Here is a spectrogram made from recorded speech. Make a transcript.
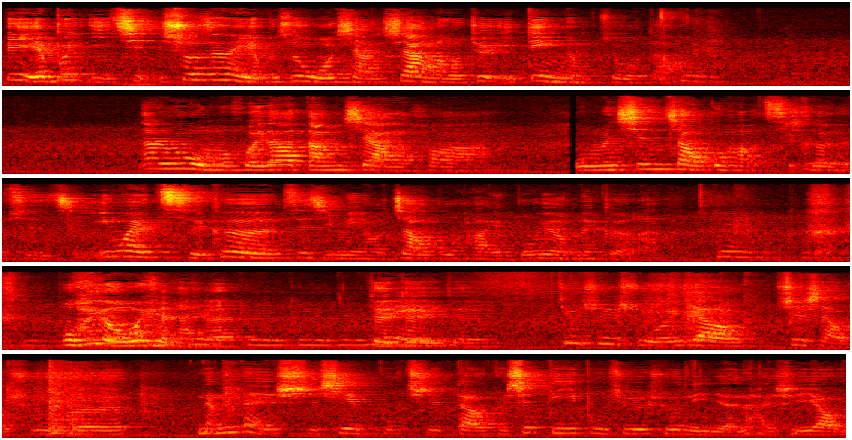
并也不以前说真的也不是我想象了我就一定能做到。那如果我们回到当下的话，我们先照顾好此刻的自己，因为此刻自己没有照顾好，也不会有那个了，对 不会有未来了。对对对对，就是说要至少说能不能实现不知道，可是第一步就是说你人还是要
